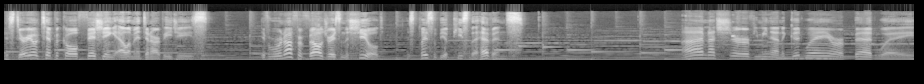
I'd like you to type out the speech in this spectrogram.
The stereotypical fishing element in RPGs. If it were not for Valdrace and the shield, this place would be a piece of the heavens. I'm not sure if you mean that in a good way or a bad way.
